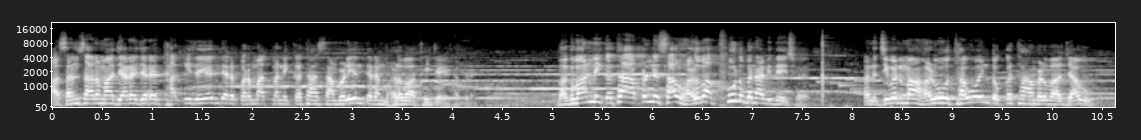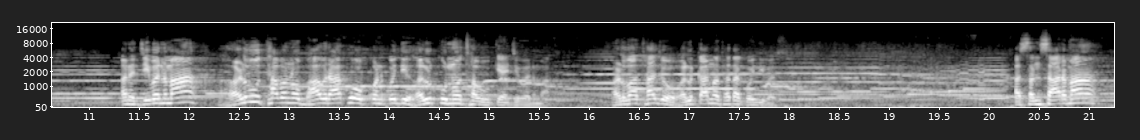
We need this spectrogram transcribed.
આ સંસારમાં જ્યારે જ્યારે થાકી જઈએ ને ત્યારે પરમાત્માની કથા સાંભળીએ ને ત્યારે હળવા થઈ જાય આપણે. ભગવાનની કથા આપણને સાવ હળવા ફૂલ બનાવી દે છે. અને જીવનમાં હળવું થવું હોય ને તો કથા સાંભળવા જાવું. અને જીવનમાં હળવું થવાનો ભાવ રાખવો પણ કોઈ દી હલકું ન થવું ક્યાંય જીવનમાં. હળવા થાજો, હલકા ન થતા કોઈ દિવસ. આ સંસારમાં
